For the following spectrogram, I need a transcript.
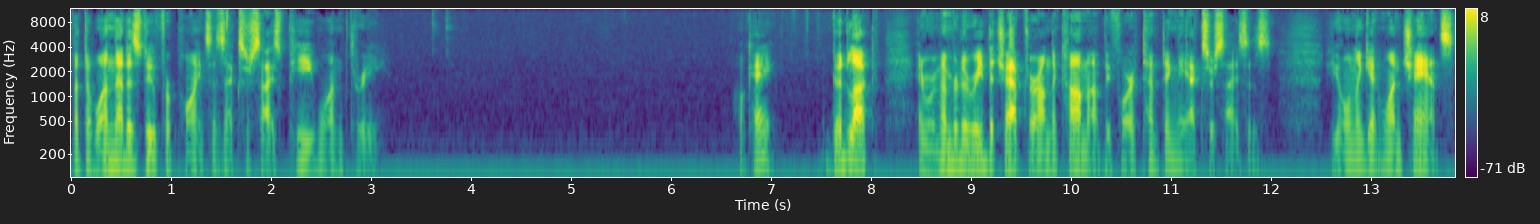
but the one that is due for points is exercise P13. Okay. Good luck, and remember to read the chapter on the comma before attempting the exercises. You only get one chance,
